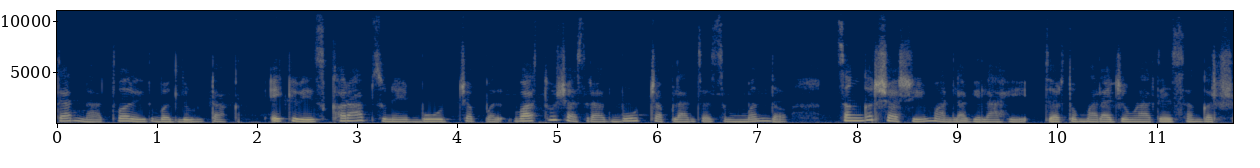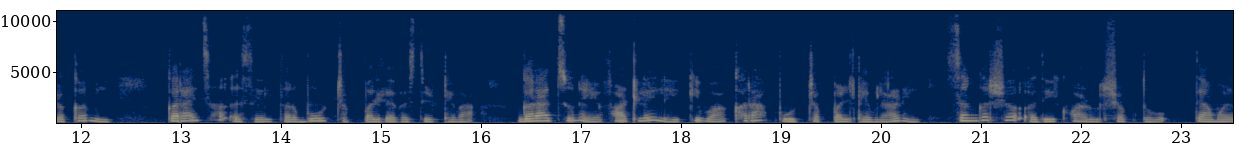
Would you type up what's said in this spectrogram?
त्यांना त्वरित बदलून टाका. एकवीस खराब जुने बूट चप्पल. वास्तुशास्त्रात बूट चप्पलांचा संबंध संघर्षाशी मानला गेला आहे. जर तुम्हाला जीवनातील संघर्ष कमी करायचा असेल तर बूट चप्पल व्यवस्थित ठेवा. घरात जुने फाटलेले किंवा खराब बूट चप्पल ठेवल्याने संघर्ष अधिक वाढू शकतो. त्यामुळे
